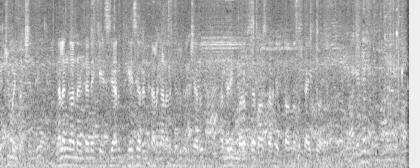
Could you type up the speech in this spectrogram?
అచీవ్మెంట్ వచ్చింది. తెలంగాణ అంటేనే కేసీఆర్ కేసీఆర్ అంటే తెలంగాణని నిరూపించారు. అందరికీ మరొకసారి నమస్కారం చెప్తా ఉన్నాను థ్యాంక్ యూ అండి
